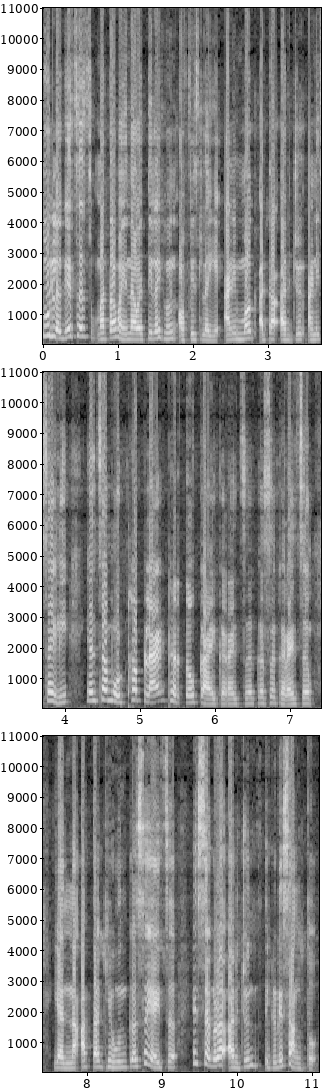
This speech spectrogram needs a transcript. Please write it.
तू लगेचच माता मैनावतीला घेऊन ऑफिसला ये. आणि मग आता अर्जुन आणि सायली यांचा मोठा प्लॅन ठरतो काय करायचं कसं करायचं यांना आता घेऊन कसं यायचं हे सगळं अर्जुन तिकडे सांगतो.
